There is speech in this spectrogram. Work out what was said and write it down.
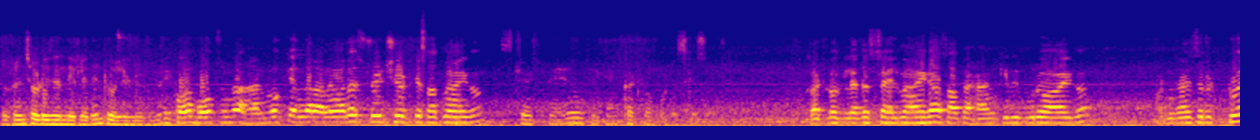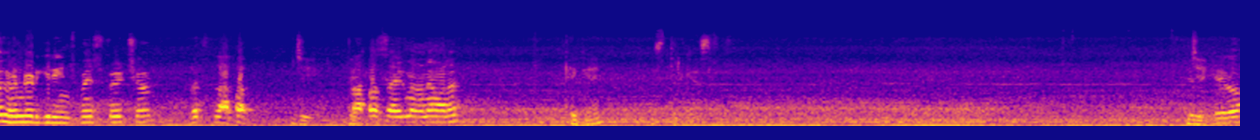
तो फ्रेंड्स और डिज़ाइन देख लेते हैं ट्वेल्व हंड्रेड में। एक और बहुत सुंदर हैंडवर्क के अंदर आने वाला स्ट्रेट शर्ट के साथ में आएगा। स्ट्रेट पे है देखें कटवर्क बॉर्डर्स के साथ। कटवर्क लेदर स्टाइल में आएगा। साथ में हैंड की भी पूरा आएगा। और सर 1200 की रेंज में स्ट्रेट शर्ट विद फ्लैपर जी स्टाइल में आने वाला है। ठीक है इस तरीके से। जी। देखिएगा।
